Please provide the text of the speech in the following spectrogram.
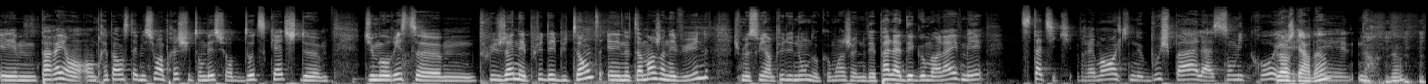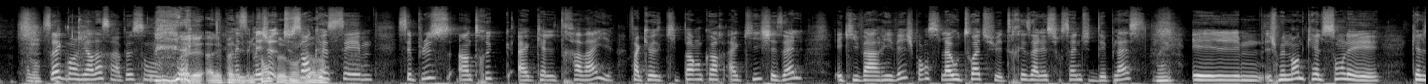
Et hum, pareil, en, en préparant cette émission, après, je suis tombée sur d'autres sketchs d'humoristes euh, plus jeunes et plus débutantes. Et notamment, j'en ai vu une, je me souviens plus du nom, donc au moins je ne vais pas la dégommer en live, mais statique, vraiment, qui ne bouge pas, elle a son micro. et- Blanche Gardin et- Non. Non c'est vrai que Blanche Gardin, c'est un peu son. Elle est, elle est pas Mais, je- tu sens Gardin. que c'est c'est plus un truc à quel travail, enfin que qui n'est pas encore acquis chez elle et qui va arriver, je pense. Là où toi tu es très l'aise sur scène, tu te déplaces. Ouais. Et hum, je me demande quels sont les quels,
